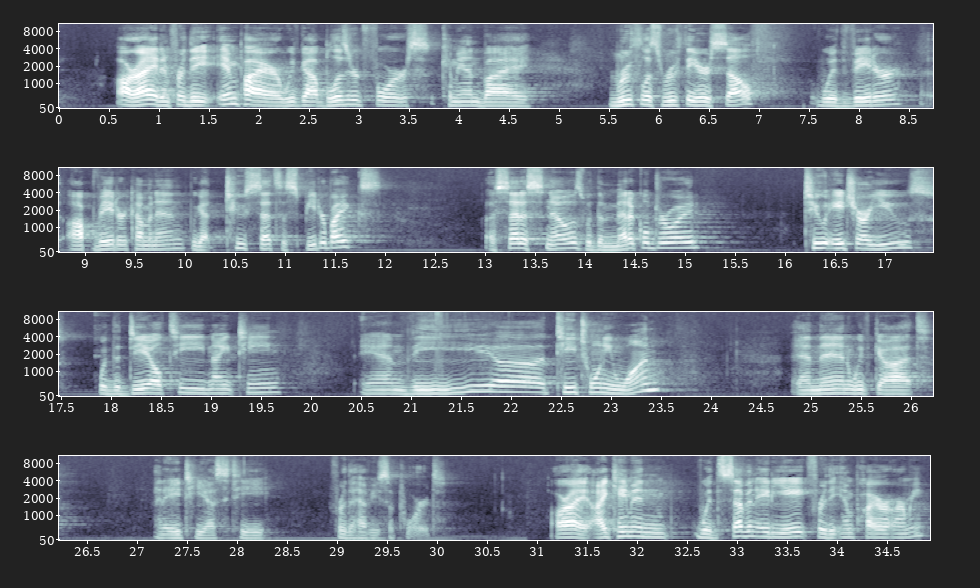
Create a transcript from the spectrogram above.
All right, and for the Empire, we've got Blizzard Force, commanded by Ruthless Ruthie herself, with Vader, Op Vader coming in. We got two sets of speeder bikes, a set of snows with the medical droid, two HRUs with the DLT 19 and the uh, T21. And then we've got an ATST for the heavy support. All right, I came in with 788 for the Empire Army.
